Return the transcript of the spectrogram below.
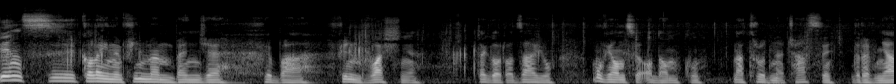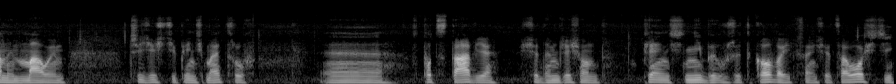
Więc y, kolejnym filmem będzie chyba film właśnie tego rodzaju, mówiący o domku na trudne czasy, drewnianym, małym, 35 metrów, e, w podstawie 75 niby użytkowej, w sensie całości,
